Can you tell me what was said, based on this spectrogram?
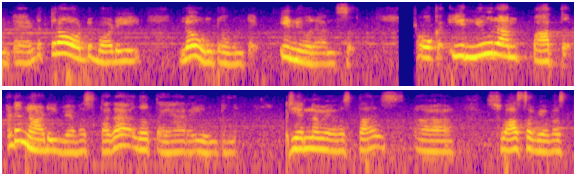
ఉంటాయి అంటే త్రూఅవుట్ బాడీలో ఉంటూ ఉంటాయి ఈ న్యూరాన్స్. ఒక ఈ న్యూరాన్ పాత్ అంటే నాడీ వ్యవస్థగా అదో తయారై ఉంటుంది. జీర్ణ వ్యవస్థ శ్వాస వ్యవస్థ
